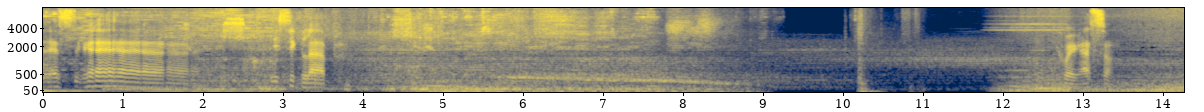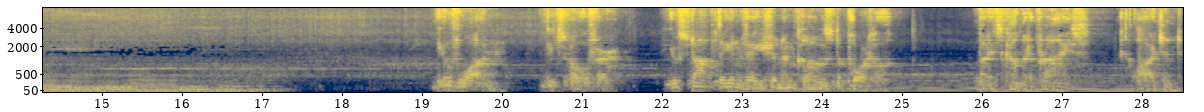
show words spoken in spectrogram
This guy. Easy clap. Juegazo. You've won. It's over. You stopped the invasion and closed the portal. But it's come at a price. Argent,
